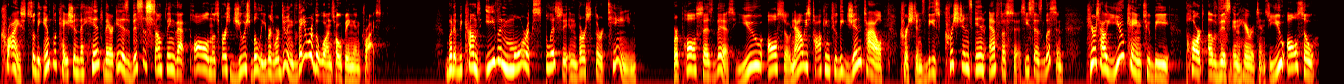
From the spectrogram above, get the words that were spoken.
Christ. So the implication, the hint there is this is something that Paul and those first Jewish believers were doing. They were the ones hoping in Christ. But it becomes even more explicit in verse 13 where Paul says this You also, now he's talking to the Gentile Christians, these Christians in Ephesus. He says, Listen, here's how you came to be part of this inheritance. You also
